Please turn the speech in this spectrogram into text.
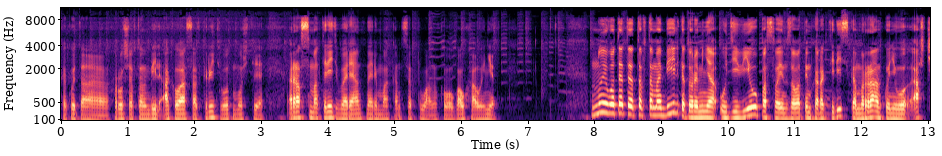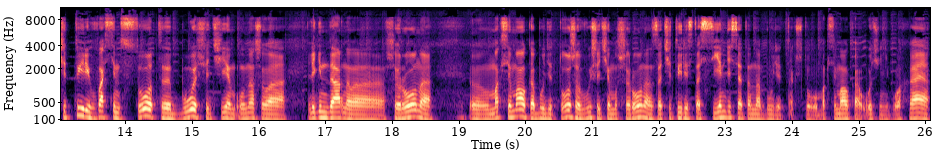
какой-то хороший автомобиль А-класса открыть, вот можете рассмотреть вариант на Rimac Concept One, у кого Valhalla нет. Ну и вот этот автомобиль, который меня удивил по своим золотым характеристикам, ранг у него аж 4800, больше, чем у нашего легендарного Широна. Э, максималка будет тоже выше, чем у Широна. За 470 она будет. Так что максималка очень неплохая.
